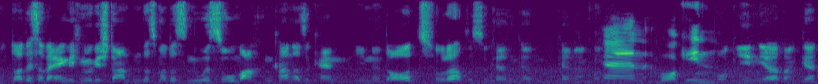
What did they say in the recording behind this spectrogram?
Und dort ist aber eigentlich nur gestanden, dass man das nur so machen kann, also kein In and Out, oder? Hat das so geheißen? Kein, kein, einfach kein Walk-In. Walk-In, ja, danke.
